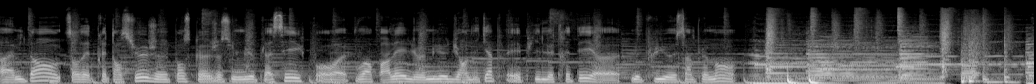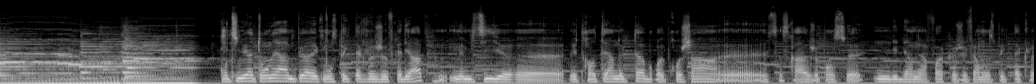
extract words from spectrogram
En même temps, sans être prétentieux, je pense que je suis le mieux placé pour euh, pouvoir parler le milieu du handicap et puis le traiter euh, le plus euh, simplement. continue à tourner un peu avec mon spectacle ferai des même si le 31 octobre prochain, ça sera, je pense, une des dernières fois que je vais faire mon spectacle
